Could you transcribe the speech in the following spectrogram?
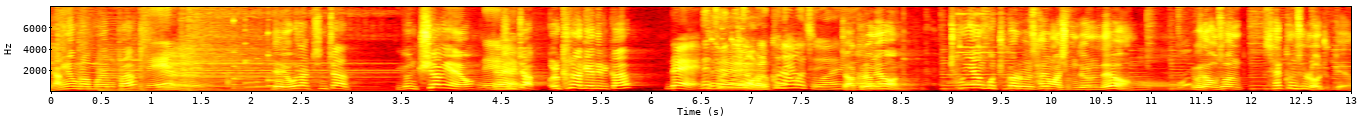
양념을 한번 해볼까요? 네. 네, 여기다 진짜 이건 취향이에요. 네. 진짜 얼큰하게 해드릴까요? 네. 근데 저는 네. 좀 얼큰한 거. 좋아해요. 자, 그러면 청양고춧가루를 사용하시면 되는데요. 여기다 우선 세 큰술 넣어줄게요.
